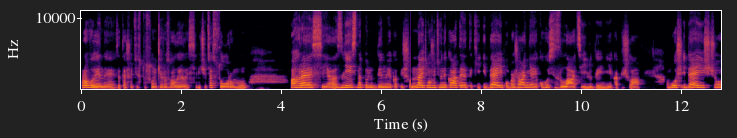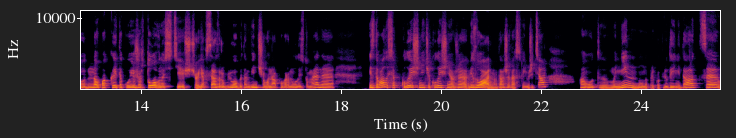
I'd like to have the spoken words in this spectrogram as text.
провини за те, що ці стосунки розвалилися, відчуття сорому агресія, злість на ту людину, яка пішла. Навіть можуть виникати такі ідеї, побажання якогось зла цій людині, яка пішла. Або ж ідеї, що навпаки такої жартовності, що я все зроблю, аби там він чи вона повернулись до мене. І здавалося б, колишній чи колишня вже візуально да, живе своїм життям. А от е, мені, ну, наприклад, людині, да, це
